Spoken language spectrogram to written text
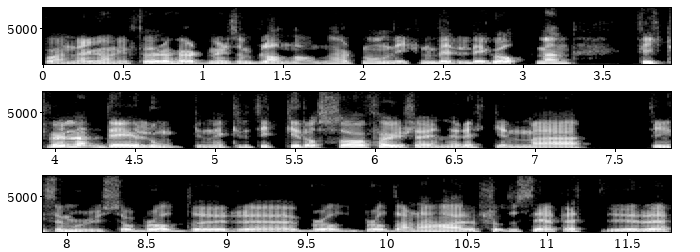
på en del ganger før og hørt mye liksom blandnavn. Hørt noen liker den veldig godt, men fikk vel en del lunkne kritikker også. og Føyer seg inn i rekken med ting som brother, eh, har produsert etter,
